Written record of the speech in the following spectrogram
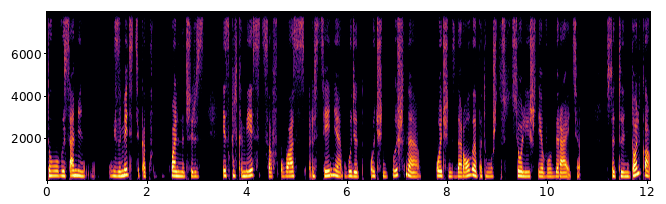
то вы сами не заметите, как буквально через несколько месяцев у вас растение будет очень пышное, очень здоровое, потому что все лишнее вы убираете. То есть это не только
